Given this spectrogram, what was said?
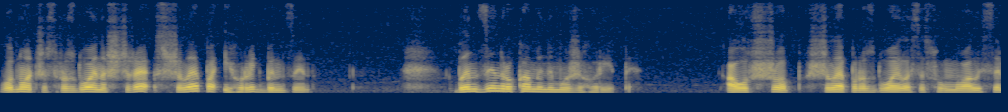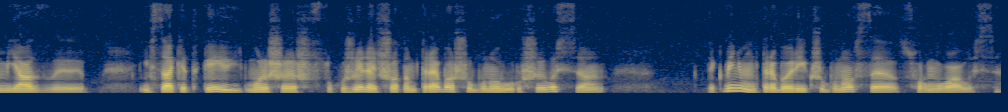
Водночас роздвоєна щелепа і горить бензин. Бензин роками не може горіти. А от щоб щелепа роздвоїлася, сформувалися м'язи і всяке таке, і може ще ж сухожилять, що там треба, щоб воно ворушилося. Як мінімум треба рік, щоб воно все сформувалося.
